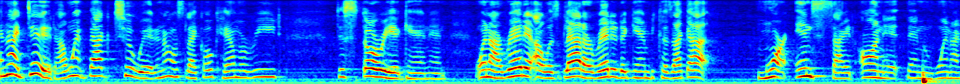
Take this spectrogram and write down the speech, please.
and I did. I went back to it, and I was like, okay, I'm going to read this story again. And when I read it, I was glad I read it again because I got more insight on it than when I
